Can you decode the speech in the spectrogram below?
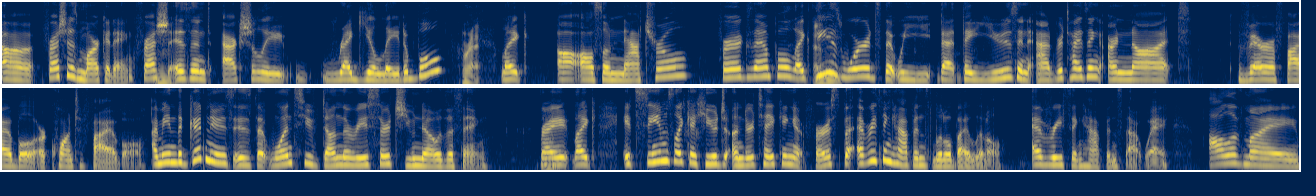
uh, fresh is marketing. Fresh mm. isn't actually regulatable. Right. Like uh, also natural, for example. Like and these words that we that they use in advertising are not verifiable or quantifiable. I mean, the good news is that once you've done the research, you know the thing. Right? Mm. Like it seems like a huge undertaking at first, but everything happens little by little. Everything happens that way. All of my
